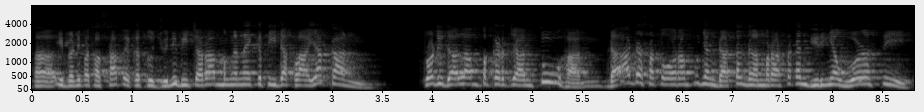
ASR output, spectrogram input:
uh, Ibrani pasal 1 ayat ke-7 ini bicara mengenai ketidaklayakan. Saudara di dalam pekerjaan Tuhan, tidak ada satu orang pun yang datang dengan merasakan dirinya worthy.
